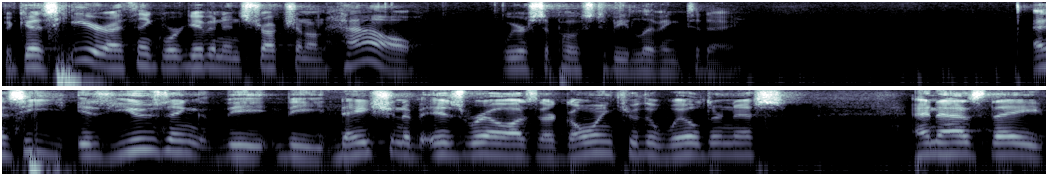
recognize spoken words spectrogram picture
Because here I think we're given instruction on how we're supposed to be living today. As he is using the, the nation of Israel as they're going through the wilderness, and as they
